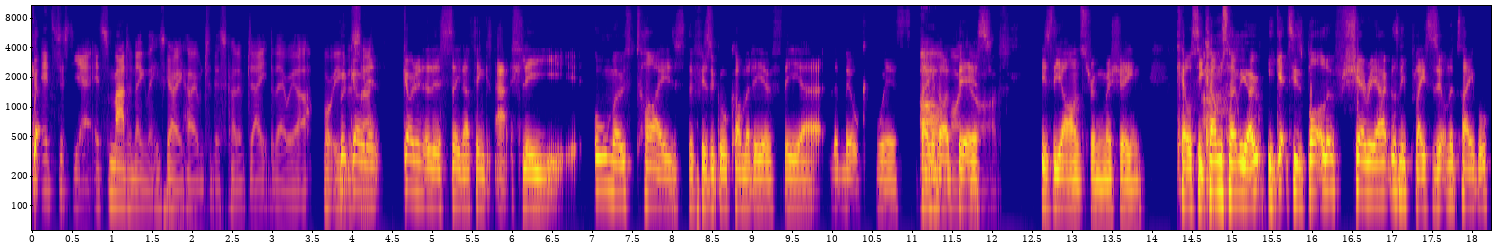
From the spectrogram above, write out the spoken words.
go... it's just yeah, it's maddening that he's going home to this kind of date. But there we are. What were you going to say? In, going into this scene, I think actually almost ties the physical comedy of the uh, the milk with David oh, Pierce God. is the answering machine. Kelsey comes oh. home, he, he gets his bottle of sherry out, doesn't he? Places it on the table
